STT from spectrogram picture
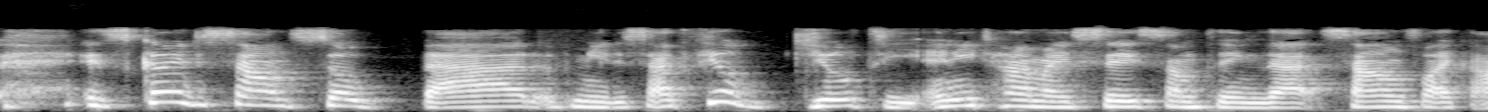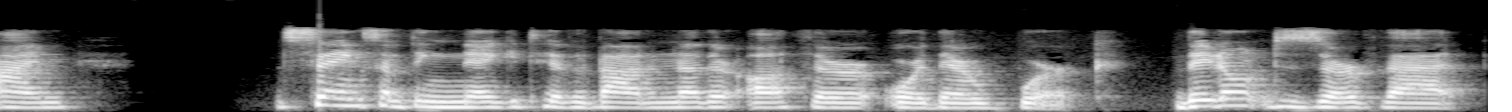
it's going to sound so bad of me to say I feel guilty anytime I say something that sounds like I'm saying something negative about another author or their work. They don't deserve that.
